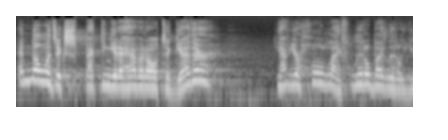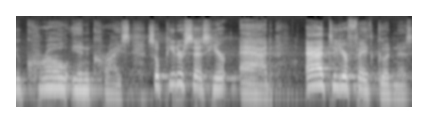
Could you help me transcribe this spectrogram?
And no one's expecting you to have it all together. You have your whole life, little by little, you grow in Christ. So Peter says here, add. Add to your faith goodness.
